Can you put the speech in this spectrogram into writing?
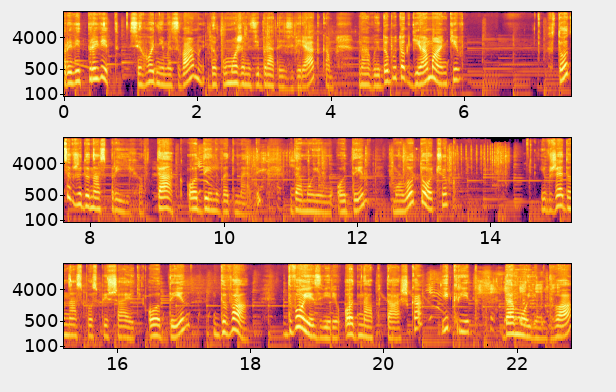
Привіт-привіт! Сьогодні ми з вами допоможемо зібрати звіряткам на видобуток діамантів. Хто це вже до нас приїхав? Так, один ведмедик. Дамо йому один молоточок. І вже до нас поспішають один, два. Двоє звірів, одна пташка і кріт. Дамо їм два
